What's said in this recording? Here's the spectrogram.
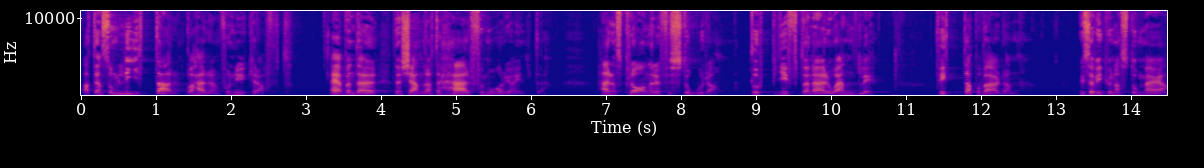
Att den som litar på Herren får ny kraft. Även där den känner att det här förmår jag inte. Herrens planer är för stora. Uppgiften är oändlig. Titta på världen. Hur ska vi kunna stå med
